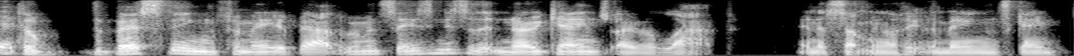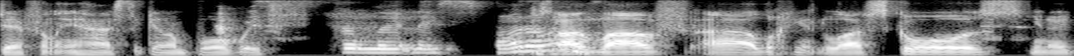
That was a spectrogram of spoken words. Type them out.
Yeah. the the best thing for me about the women's season is that no games overlap, and it's something I think the men's game definitely has to get on board with. Absolutely spot Because I love uh, looking at the live scores. You know,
